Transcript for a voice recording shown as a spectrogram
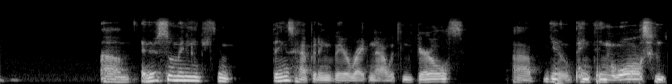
mm-hmm. um and there's so many interesting things happening there right now with girls, uh, you know, painting walls and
